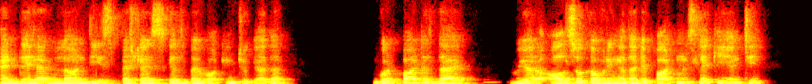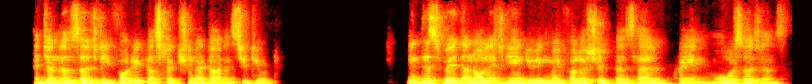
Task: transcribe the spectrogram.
and they have learned these specialized skills by working together. Good part is that we are also covering other departments like ENT and general surgery for reconstruction at our institute in this way, the knowledge gained during my fellowship has helped train more surgeons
